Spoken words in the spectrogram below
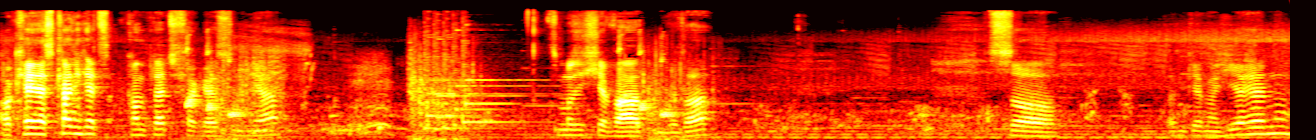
Okay, das kann ich jetzt komplett vergessen hier. Jetzt muss ich hier warten, oder? So. Dann gehen wir hier hin.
